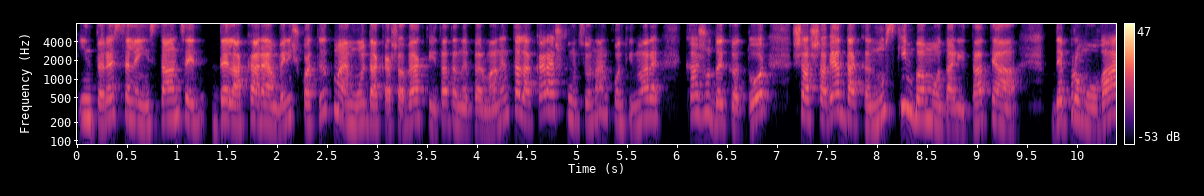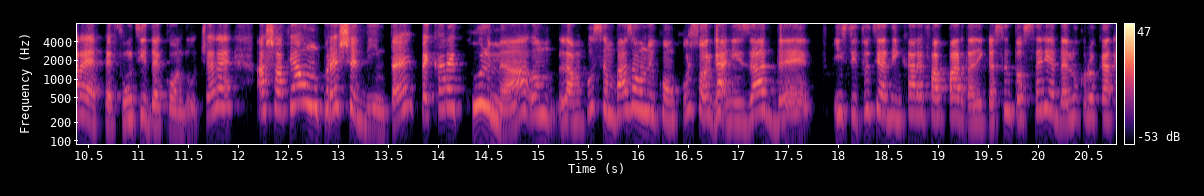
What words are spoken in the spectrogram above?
interesele instanței de la care am venit și cu atât mai mult dacă aș avea activitate nepermanentă, la care aș funcționa în continuare ca judecător și aș avea, dacă nu schimbăm modalitatea de promovare pe funcții de conducere, aș avea un președinte pe care culmea l-am pus în baza unui concurs organizat de instituția din care fac parte. Adică sunt o serie de lucruri care...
